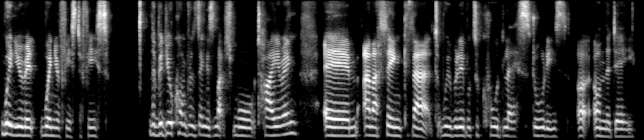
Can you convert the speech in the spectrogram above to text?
when you're in, when you're face to face the video conferencing is much more tiring um, and I think that we were able to code less stories uh, on the day.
